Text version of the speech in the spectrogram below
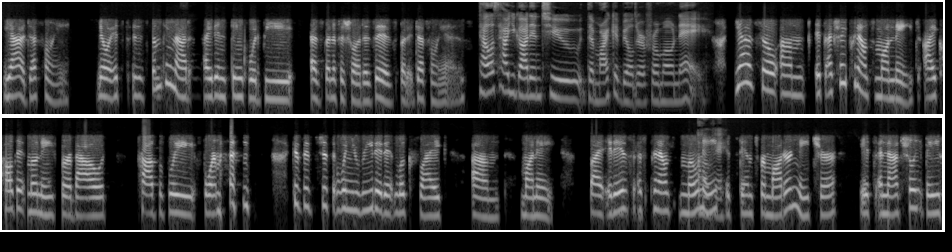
Yeah, definitely. No, it's it's something that I didn't think would be as beneficial as it is, but it definitely is. Tell us how you got into the market builder for Monat. Yeah, so um, it's actually pronounced Monat. I called it Monet for about probably four months because it's just when you read it, it looks like um, Monet, but it is it's pronounced Monat. Okay. It stands for Modern Nature. It's a naturally based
